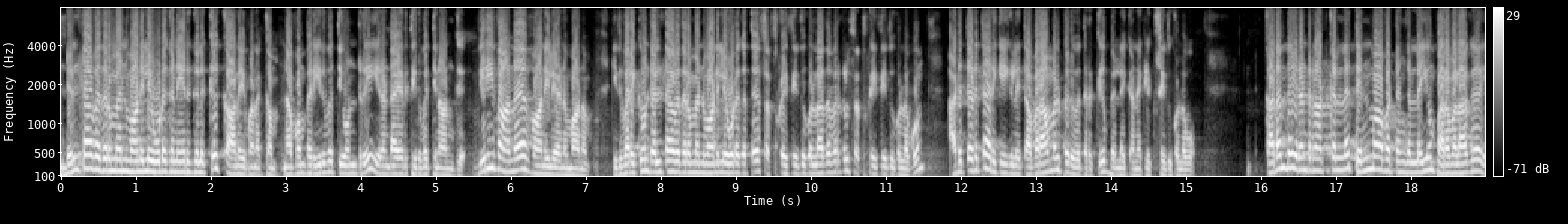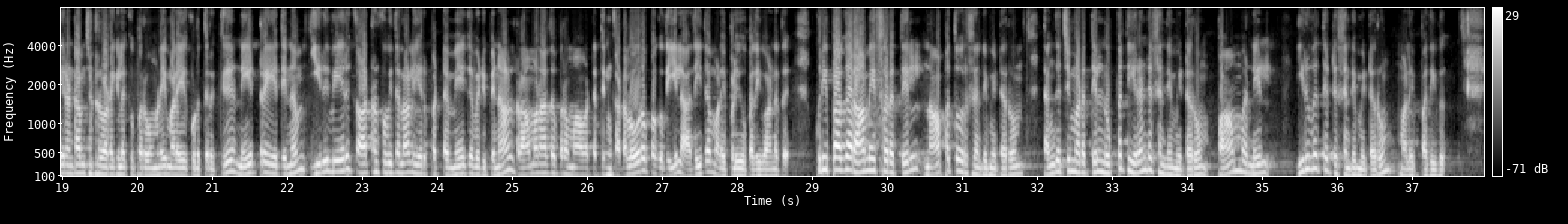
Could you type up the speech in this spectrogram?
Delta weatherman வானிலை ஊடக நேர்களுக்கு காலை வணக்கம். நவம்பர் இருபத்தி ஒன்று இரண்டாயிரத்தி இருபத்தி நான்கு. விரிவான வானிலை அனுமானம். இதுவரைக்கும் டெல்டா வெதர்மன் வானிலை ஊடகத்தை சப்ஸ்கிரைப் செய்து கொள்ளாதவர்கள் சப்ஸ்கிரைப் செய்து கொள்ளவும் அடுத்தடுத்த அறிக்கைகளை தவறாமல் பெறுவதற்கு பெல்லைக்கான கிளிக் செய்து கொள்ளவும். கடந்த இரண்டு நாட்கள்ல தென் மாவட்டங்கள்லயும் பரவலாக இரண்டாம் சுற்று வடகிழக்கு பருவமழை மழையை கொடுத்திருக்கு. நேற்றைய தினம் இருவேறு காற்று குவிதலால் ஏற்பட்ட மேக வெடிப்பினால் ராமநாதபுரம் மாவட்டத்தின் கடலோர பகுதியில் அதீத மழைப்பொழிவு பதிவானது. குறிப்பாக ராமேஸ்வரத்தில் நாற்பத்தோரு சென்டிமீட்டரும் தங்கச்சி மடத்தில் முப்பத்தி இரண்டு சென்டிமீட்டரும் பாம்பனில் இருபத்தெட்டு சென்டிமீட்டரும் மழைப்பதிவு.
